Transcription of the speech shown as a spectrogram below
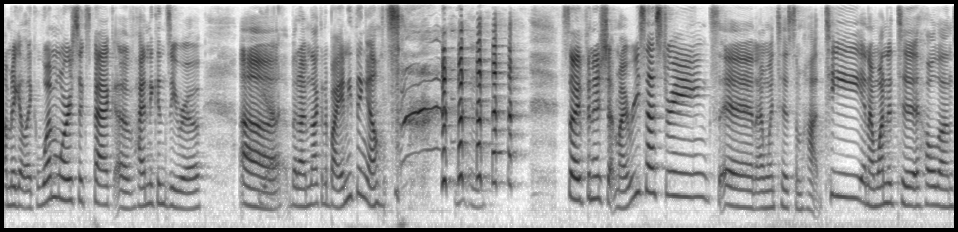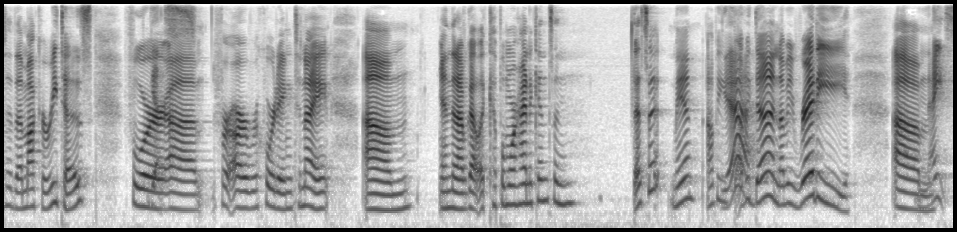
I'm gonna get like one more six pack of Heineken Zero, uh, Yeah. but I'm not gonna buy anything else. so I finished up my recess drinks and I went to some hot tea and I wanted to hold on to the macaritas for Yes. uh, for our recording tonight. Um, and then I've got like a couple more Heinekens and that's it, man. I'll be Yeah. I'll be done. I'll be ready. Um, Nice.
